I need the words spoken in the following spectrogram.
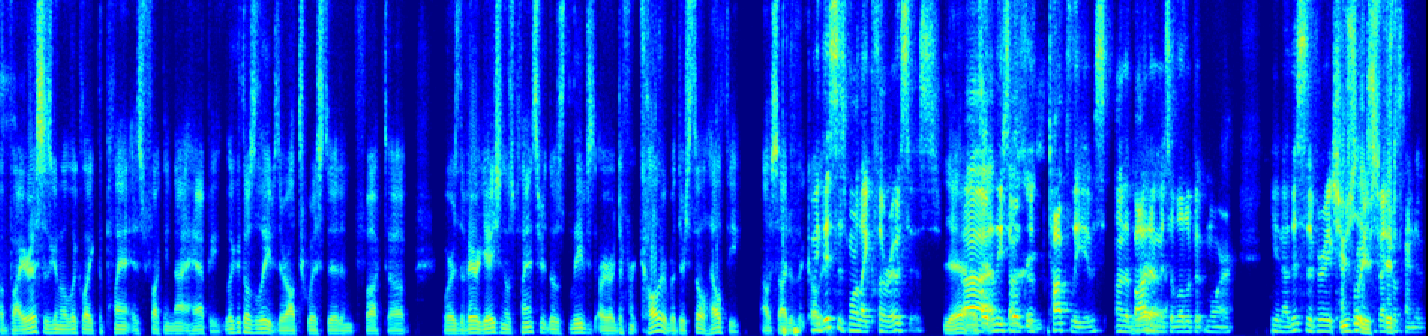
a virus is gonna look like the plant is fucking not happy. Look at those leaves; they're all twisted and fucked up. Whereas the variegation, those plants, are, those leaves are a different color, but they're still healthy outside of the color. I mean, this is more like chlorosis. yeah, uh, at least on the top leaves. On the bottom, Yeah. it's a little bit more. You know, this is a very, usually special fif- kind of.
